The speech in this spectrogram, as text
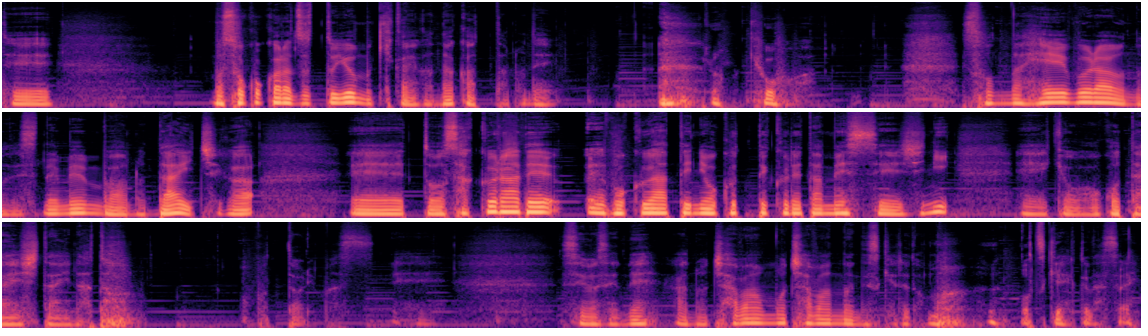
で、まあ、そこからずっと読む機会がなかったので、今日はそんなヘイブラウンのですね、メンバーの第一が、えっ、と、桜で、え、僕宛に送ってくれたメッセージに、えー、今日はお答えしたいなと思っております。えー、すいませんね。あの、茶碗も茶碗なんですけれども お付き合いください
